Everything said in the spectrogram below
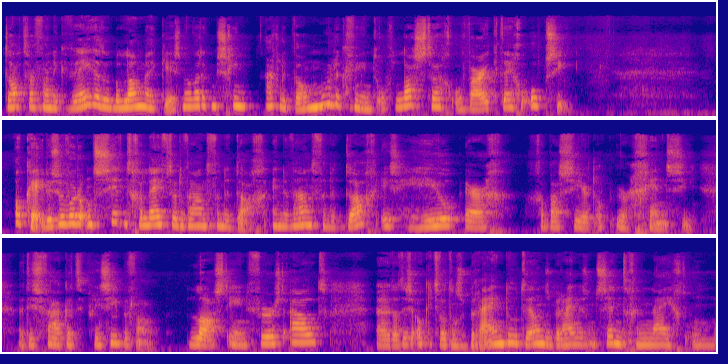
dat waarvan ik weet dat het belangrijk is, maar wat ik misschien eigenlijk wel moeilijk vind of lastig of waar ik tegenop zie. Oké, dus we worden ontzettend geleefd door de waan van de dag. En de waan van de dag is heel erg gebaseerd op urgentie. Het is vaak het principe van last in, first out. Uh, dat is ook iets wat ons brein doet. Hè. Ons brein is ontzettend geneigd om,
